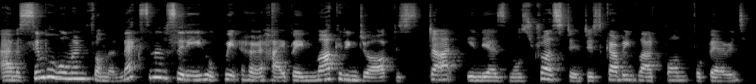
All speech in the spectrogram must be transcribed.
I'm a simple woman from the maximum city who quit her high paying marketing job to start India's most trusted discovery platform for parents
